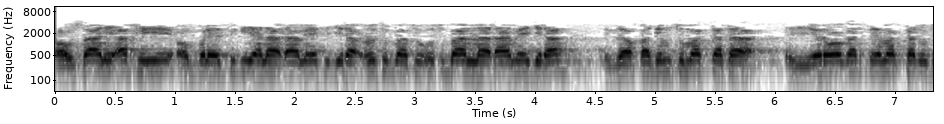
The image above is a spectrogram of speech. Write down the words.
أوصاني أخي أبوليسك أنا راميت جرا عتبة أتبان رامي جرا إذا قدمت مكة يرو قرت مكة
